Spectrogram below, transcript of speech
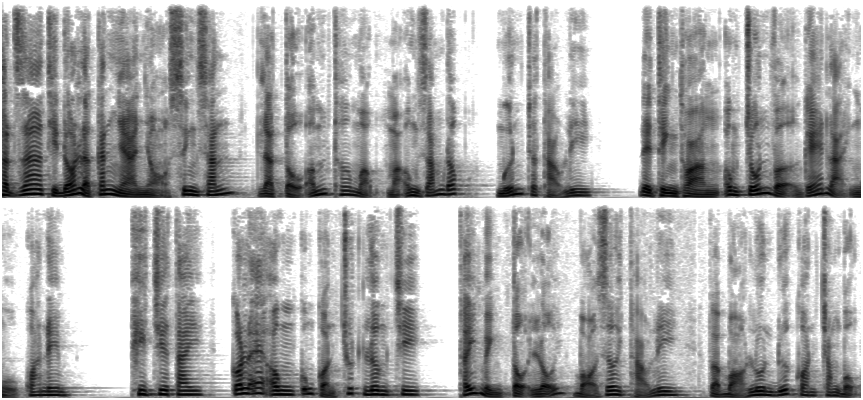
Thật ra thì đó là căn nhà nhỏ xinh xắn, là tổ ấm thơ mộng mà ông giám đốc mướn cho Thảo Ly, để thỉnh thoảng ông trốn vợ ghé lại ngủ qua đêm. Khi chia tay, có lẽ ông cũng còn chút lương chi, thấy mình tội lỗi bỏ rơi Thảo Ly và bỏ luôn đứa con trong bụng.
